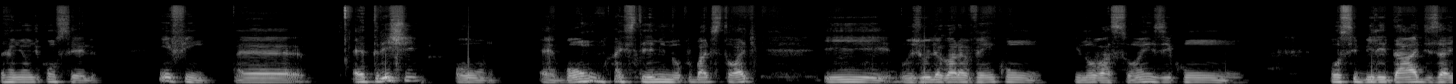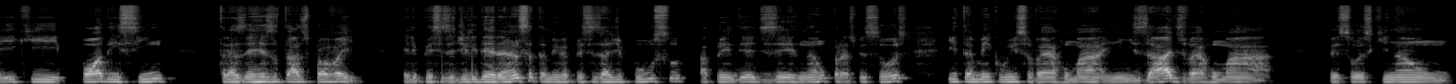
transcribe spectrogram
da, reunião de conselho. Enfim, é, é triste ou é bom, mas terminou para o Batistotti. E o Júlio agora vem com inovações e com possibilidades aí que podem sim trazer resultados para o Havaí. Ele precisa de liderança, também vai precisar de pulso, aprender a dizer não para as pessoas e também com isso vai arrumar inimizades, vai arrumar pessoas que não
